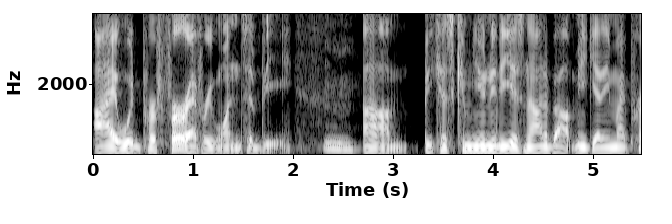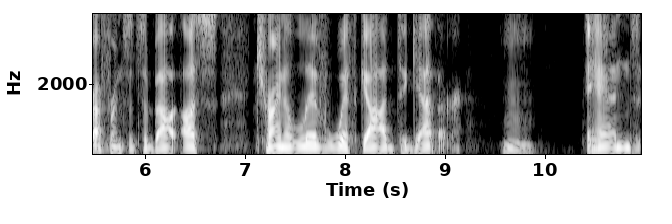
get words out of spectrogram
I would prefer everyone to be. Mm. Um, because community is not about me getting my preference, it's about us trying to live with God together. Mm. And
